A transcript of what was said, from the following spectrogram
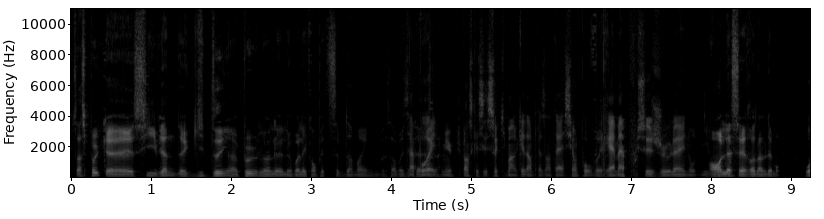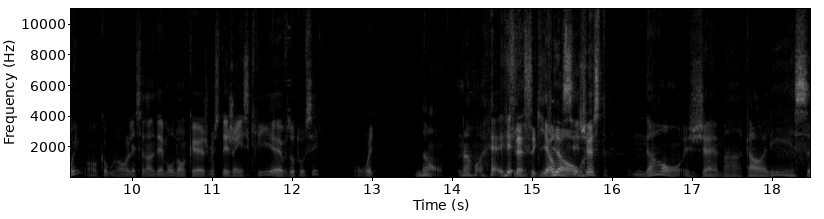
Ça se peut que s'ils viennent de guider un peu là, le, le volet compétitif de même, ben, ça va être Ça pourrait être mieux. Je pense que c'est ça qui manquait dans la présentation pour vraiment pousser ce jeu-là à un autre niveau. On là. l'essaiera dans le démo. Oui, oh, cool. On le laissait dans le démo. Donc, euh, je me suis déjà inscrit. Vous autres aussi? Oui. Non. Non. Classique Guillaume, c'est juste non, je m'en calisse.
